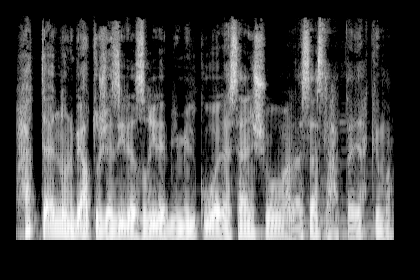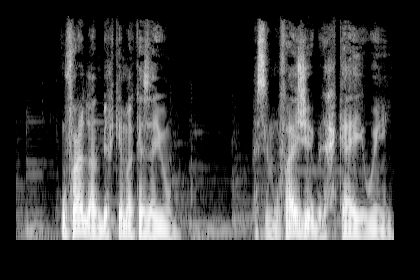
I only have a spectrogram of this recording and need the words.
حتى إنهم بيعطوا جزيرة صغيرة بيملكوها لسانشو على أساس لحتى يحكمها وفعلا بيحكمها كذا يوم. بس المفاجئ بالحكاية وين؟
